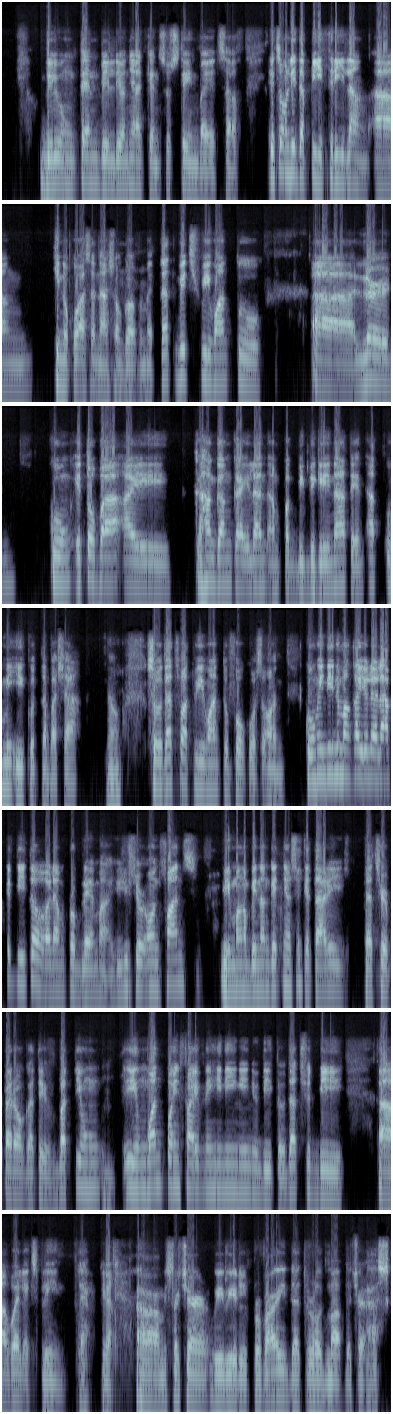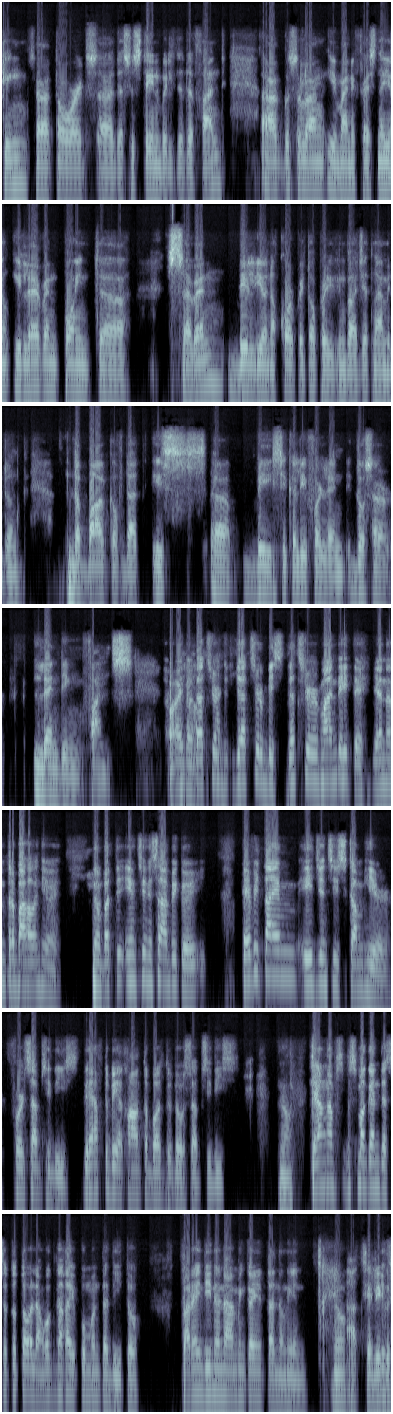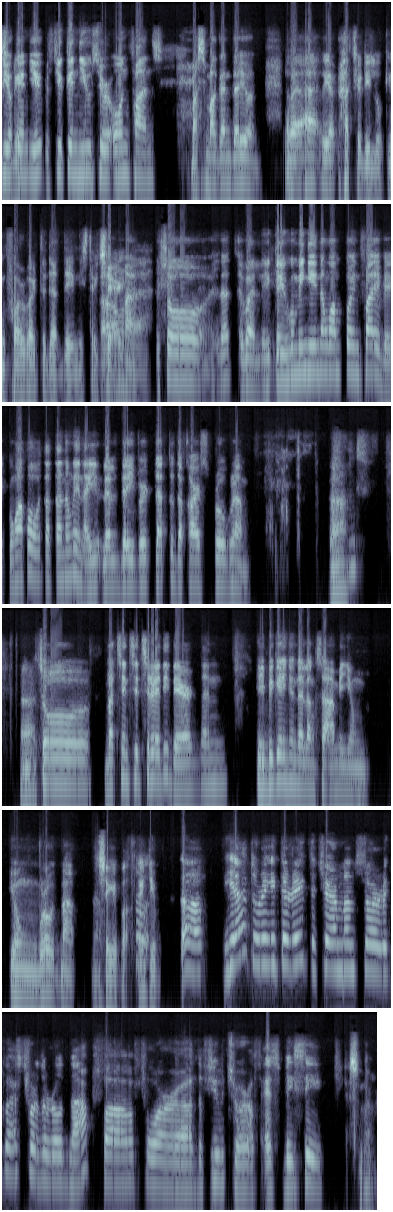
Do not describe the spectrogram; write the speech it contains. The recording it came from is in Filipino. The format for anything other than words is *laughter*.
Yung 10 billion niya, can sustain by itself. It's only the P3 lang ang kinukuha sa national government. That which we want to uh, learn kung ito ba ay hanggang kailan ang pagbibigay natin at umiikot na ba siya. No? So that's what we want to focus on. Kung hindi naman kayo lalapit dito, walang problema. You use your own funds. Yung mga binanggit niyo, Secretary, that's your prerogative. But yung, yung 1.5 na hiningi niyo dito, that should be uh, well explained. Uh, Mr. Chair, we will provide that roadmap that you're asking uh, towards uh, the sustainability of the fund. Uh, gusto lang i-manifest na yung 11.7 billion na corporate operating budget namin doon. The bulk of that is uh, basically for lend, those are lending funds. Oh, I know, that's your, that's your, bis- that's your mandate eh. Yan ang trabaho niyo eh. No, but yung sinasabi ko, every time agencies come here for subsidies, they have to be accountable to those subsidies. No? Kaya nga mas maganda sa totoo lang, wag na kayo pumunta dito para hindi na namin kayo tanungin. No? Actually, If you can you, if you can use your own funds, mas maganda 'yon. well, uh, we are actually looking forward to that day, Mr. Chair. Oo nga. So, that, well, eh, kayo humingi ng 1.5 eh. Kung ako tatanungin, I'll divert that to the CARS program. Ah. Ah, so, but since it's already there, then ibigay nyo na lang sa amin yung yung roadmap. Sige po. Thank you. Uh, yeah, to reiterate the chairman's uh, request for the roadmap uh, for uh, the future of SBC. Yes, ma'am.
